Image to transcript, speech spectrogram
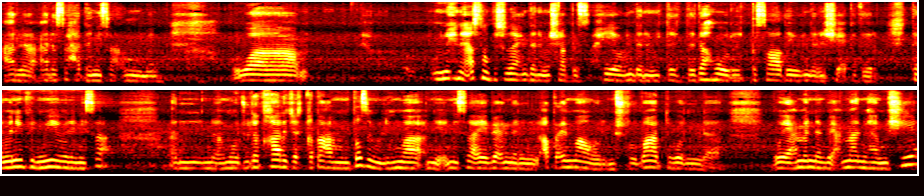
على على صحة النساء عموما. و ونحن أصلا في السودان عندنا مشاكل صحية وعندنا تدهور اقتصادي وعندنا أشياء كثيرة. 80% من النساء الموجودات خارج القطاع المنتظم اللي هم النساء يبيعن الأطعمة والمشروبات وال... ويعملن بأعمال هامشية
